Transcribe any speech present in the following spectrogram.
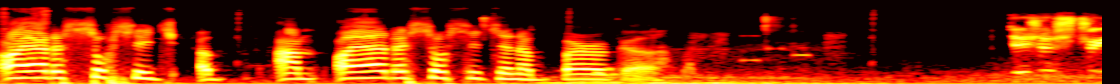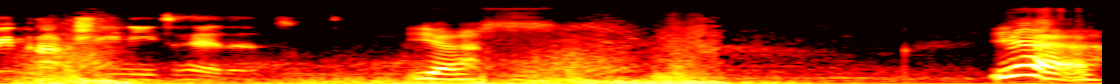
I had a sausage. A, um, I had a sausage and a burger. Does your stream actually need to hear this? Yes. Yeah.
